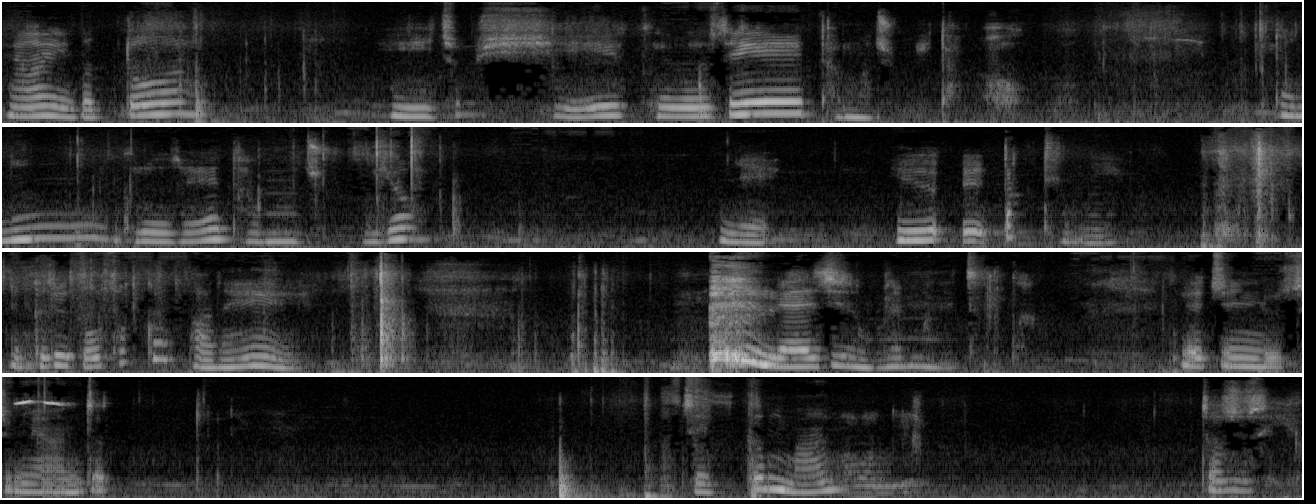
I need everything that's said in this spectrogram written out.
그냥 이것도 이 접시 그릇에 담아줍니다. 일단은 그릇에 담아주고요. 네, 딱 됐네요. 네, 그리고 석굴판에 레진 오랜만에 잤다. 레진 요즘에 안 잤다. 이제 끝만 짜주세요.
